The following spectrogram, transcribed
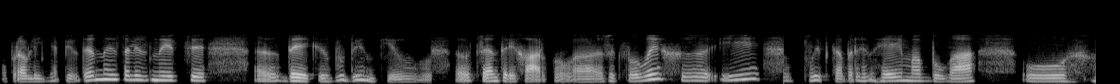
управління південної залізниці, е, деяких будинків в центрі Харкова житлових, е, і плитка Бергенгейма була у, е,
